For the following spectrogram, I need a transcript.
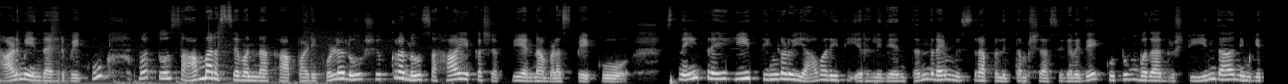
ತಾಳ್ಮೆಯಿಂದ ಇರಬೇಕು ಮತ್ತು ಸಾಮರಸ್ಯವನ್ನು ಕಾಪಾಡಿಕೊಳ್ಳಲು ಶುಕ್ರನು ಸಹಾಯಕ ಶಕ್ತಿಯನ್ನು ಬಳಸಬೇಕು. ಸ್ನೇಹಿತರೆ, ಈ ತಿಂಗಳು ಯಾವ ರೀತಿ ಇರಲಿದೆ ಅಂತಂದರೆ ಮಿಶ್ರ ಫಲಿತಾಂಶ ಸಿಗಲಿದೆ ಕುಟುಂಬದ ದೃಷ್ಟಿಯಿಂದ ನಿಮಗೆ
